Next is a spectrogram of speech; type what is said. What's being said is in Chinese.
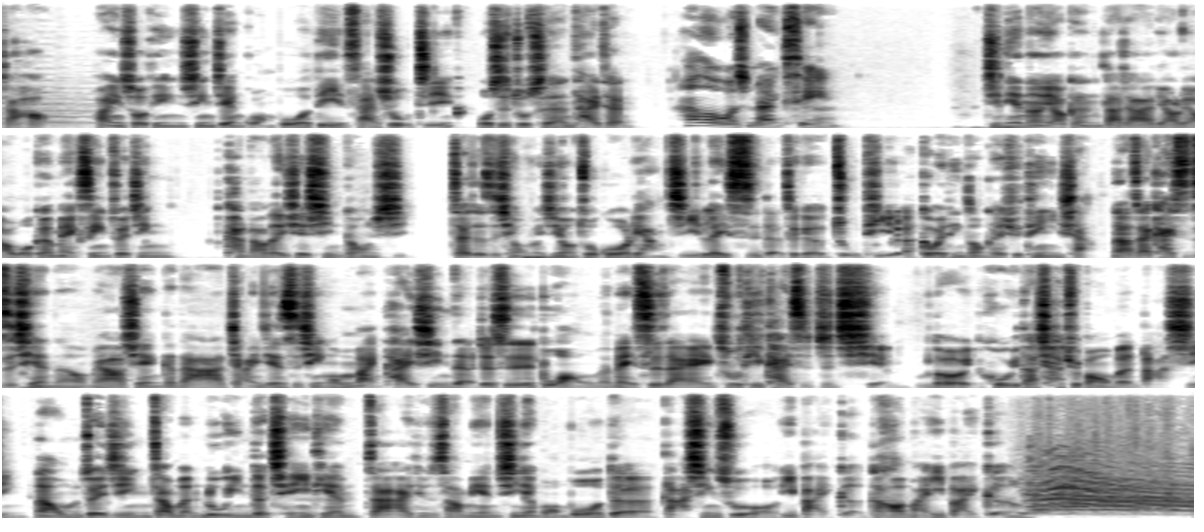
家好，欢迎收听新建广播第三十五集，我是主持人 Titan。Hello，我是 Maxine。今天呢，要跟大家来聊聊我跟 Maxine 最近看到的一些新东西。在这之前，我们已经有做过两集类似的这个主题了，各位听众可以去听一下。那在开始之前呢，我们要先跟大家讲一件事情，我们蛮开心的，就是不枉我们每次在主题开始之前，我们都有呼吁大家去帮我们打新。那我们最近在我们录音的前一天，在 iTunes 上面新建广播的打新数有一百个，刚好满一百个。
